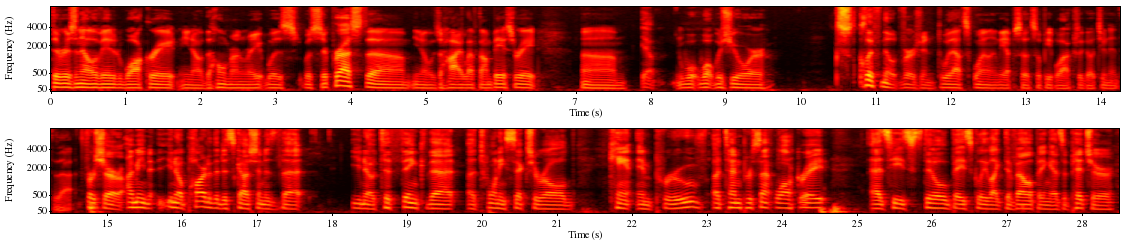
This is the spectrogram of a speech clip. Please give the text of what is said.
there is an elevated walk rate. You know, the home run rate was was suppressed. Um, you know, it was a high left on base rate. Um, yep. what, what was your cliff note version to, without spoiling the episode so people actually go tune into that? For sure. I mean you know part of the discussion is that you know to think that a 26 year old can't improve a 10% walk rate as he's still basically like developing as a pitcher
